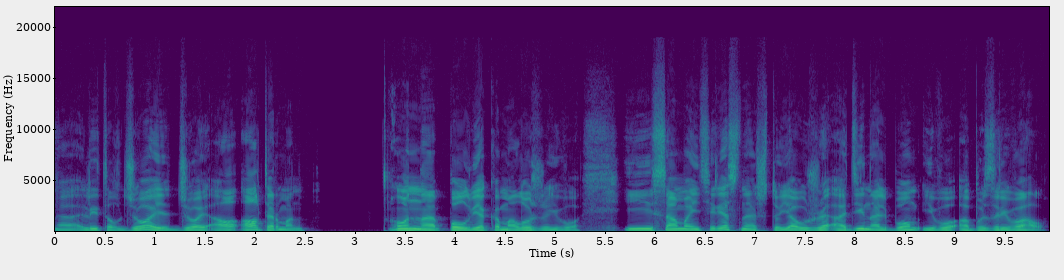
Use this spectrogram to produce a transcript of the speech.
э, Little Joy, Джой Алтерман, он полвека моложе его. И самое интересное, что я уже один альбом его обозревал.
